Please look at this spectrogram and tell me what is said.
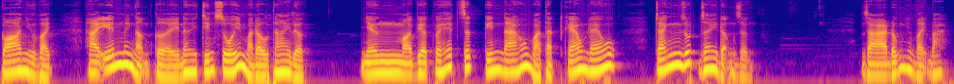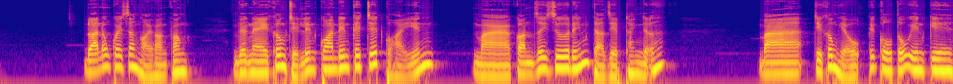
Có như vậy, Hải Yến mới ngậm cười nơi chín suối mà đầu thai được. Nhưng mọi việc phải hết sức kín đáo và thật khéo léo, tránh rút dây động rừng. Dạ đúng như vậy ba. Đoạn ông quay sang hỏi Hoàng Phong, việc này không chỉ liên quan đến cái chết của Hải Yến, mà còn dây dưa đến cả Diệp Thanh nữa. Bà chỉ không hiểu cái cô Tố Yên kia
